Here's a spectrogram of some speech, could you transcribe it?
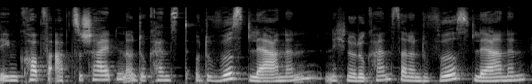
den Kopf abzuschalten und du kannst und du wirst lernen, nicht nur du kannst, sondern du wirst lernen,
